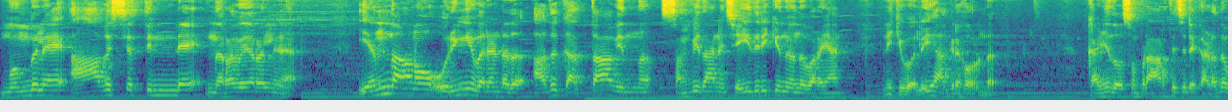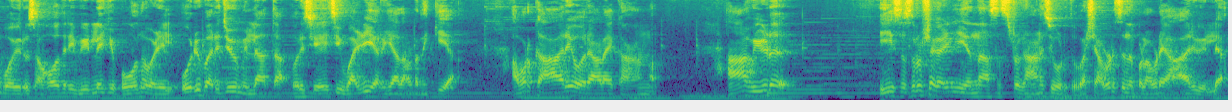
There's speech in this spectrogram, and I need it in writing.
മുമ്പിലെ ആവശ്യത്തിന്റെ നിറവേറലിന് എന്താണോ ഒരുങ്ങി വരേണ്ടത് അത് കർത്താവ് ഇന്ന് സംവിധാനം ചെയ്തിരിക്കുന്നു എന്ന് പറയാൻ എനിക്ക് വലിയ ആഗ്രഹമുണ്ട്. കഴിഞ്ഞ ദിവസം പ്രാർത്ഥിച്ചിട്ട് കടന്നുപോയൊരു സഹോദരി വീട്ടിലേക്ക് പോകുന്ന വഴിയിൽ ഒരു പരിചയവുമില്ലാത്ത ഒരു ചേച്ചി വഴി അറിയാതെ അവിടെ നിൽക്കുക. അവർക്ക് ആരെയോ ഒരാളെ കാണണം. ആ വീട് ഈ ശുശ്രൂഷ കഴിഞ്ഞ് എന്ന് ആ സിസ്റ്റർ കാണിച്ചു കൊടുത്തു. പക്ഷെ അവിടെ ചെന്നപ്പോൾ അവിടെ ആരുമില്ല.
